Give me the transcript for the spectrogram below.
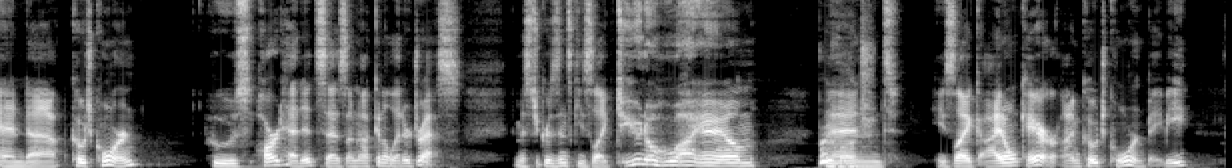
And uh, Coach Korn, who's hard headed, says, I'm not going to let her dress. And Mr. Krasinski's like, Do you know who I am? Pretty and much. he's like, I don't care. I'm Coach Korn, baby.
